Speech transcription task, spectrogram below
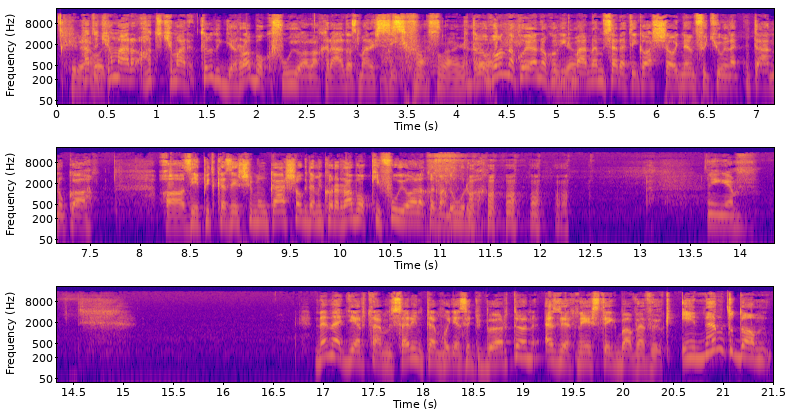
Kire, Hát, hogyha már, hát, hogyha már, tudod, így a rabok fújolnak rád, az már egy szik. Hát, vannak olyanok, akik Igen. már nem szeretik azt se, hogy nem fütyülnek utánuk a, az építkezési munkások, de amikor a rabok kifújolnak, az már durva. Igen. Nem egyértelmű szerintem, hogy ez egy börtön, ezért nézték be a vevők. Én nem tudom,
